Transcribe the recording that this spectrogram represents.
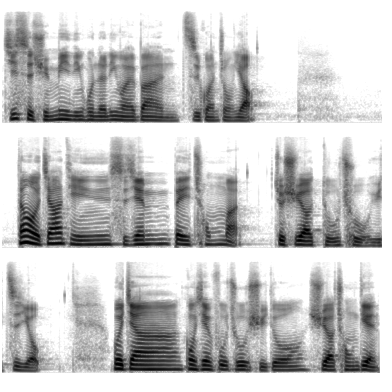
即使寻觅灵魂的另外一半至关重要。当我家庭时间被充满，就需要独处与自由，为家贡献付出许多，需要充电，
